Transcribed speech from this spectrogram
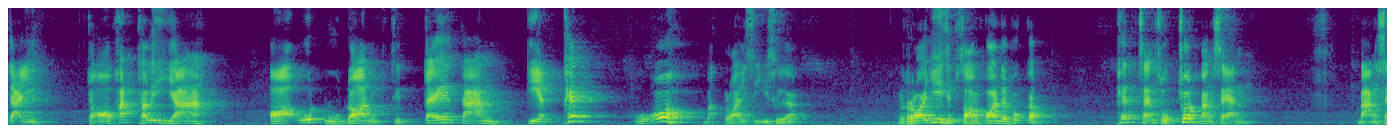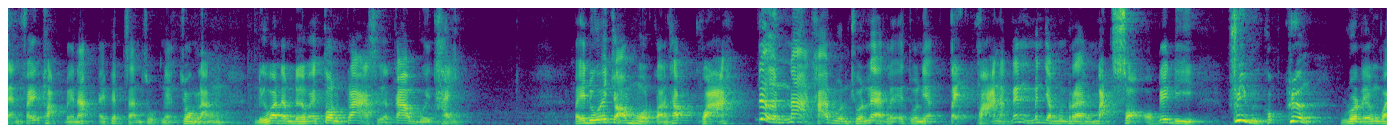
ใหญ่ จอพัทริยา ออุดอุดรสิทธิเจการเกียรติเพชร โอ้บักลอยสีเสือร้อยยี่สิบสองปอนด์จะพบกับเพชรแสนสุขชดบางแสน บางแสนไฟคลับเลยนะ ไอ้เพชรแสนสุขเนี่ยช่วงหลัง หรือว่าเดิมๆไอ้ต้นกล้าเสือก้าวมวยไทย ไปดูไอ้จอมโหดก่อนครับ ขวาเดินหน้าท้าดวลชวนแรกเลยไอ้ตัวเนี้ยเตะขวาหนักแน่นมันยำรุนแรงหมัดศอกออกได้ดี ฝีมือครบเครื่องรวดเร็วไว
